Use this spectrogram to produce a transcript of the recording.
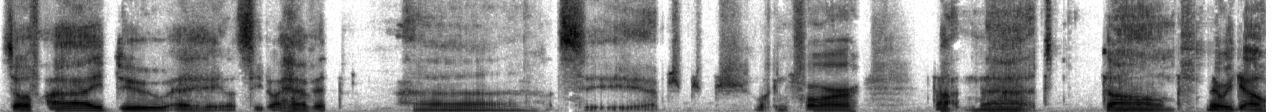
So if I do a, let's see, do I have it? Uh, let's see, I'm looking for .NET dump. There we go.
